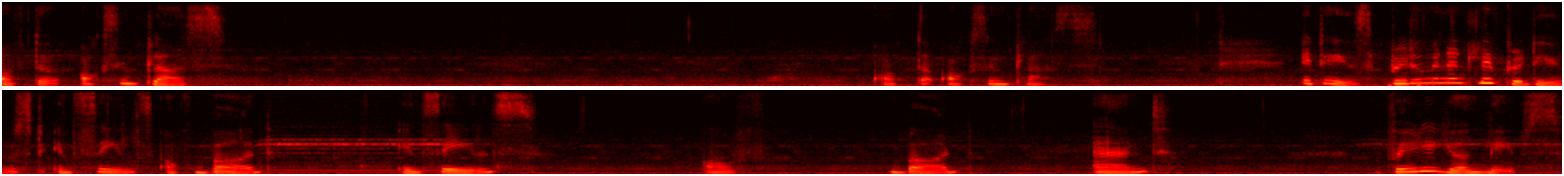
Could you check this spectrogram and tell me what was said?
of the auxin class of the auxin class. It is predominantly produced in cells of bud, in cells of bud and very young leaves.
